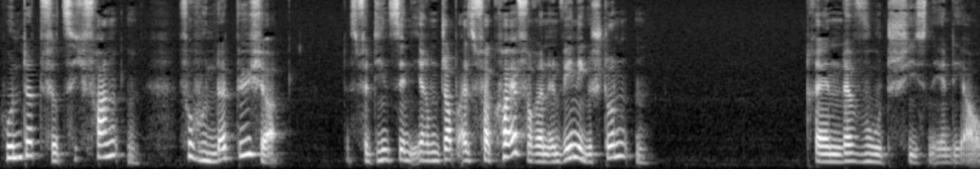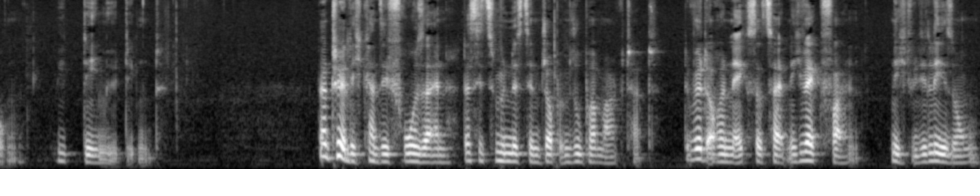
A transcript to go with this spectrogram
140 Franken für 100 Bücher. Das verdient sie in ihrem Job als Verkäuferin in wenigen Stunden. Tränen der Wut schießen ihr in die Augen. Wie demütigend. Natürlich kann sie froh sein, dass sie zumindest den Job im Supermarkt hat. Der wird auch in nächster Zeit nicht wegfallen. Nicht wie die Lesungen.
